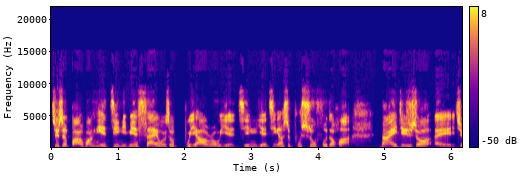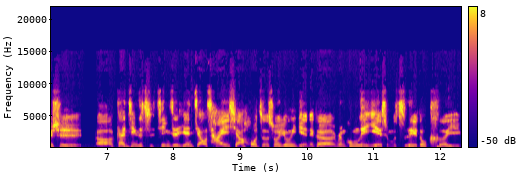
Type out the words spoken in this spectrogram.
就是把往眼睛里面塞。我说不要揉眼睛，眼睛要是不舒服的话，哪一就是说，哎，就是呃干净的纸巾，就是眼角擦一下，或者说用一点那个人工泪液什么之类都可以。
